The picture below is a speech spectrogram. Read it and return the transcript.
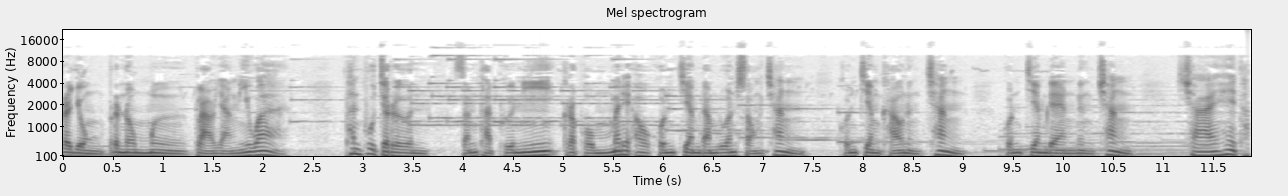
กระยงประนมมือกล่าวอย่างนี้ว่า ท่านผู้เจริญ สันถัดผืนนี้กระผมไม่ได้เอาขนเจียมดำล้วนสองช่างขนเจียมขาวหนึ่งช่างขนเจียมแดงหนึ่งช่างใช้ให้ท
